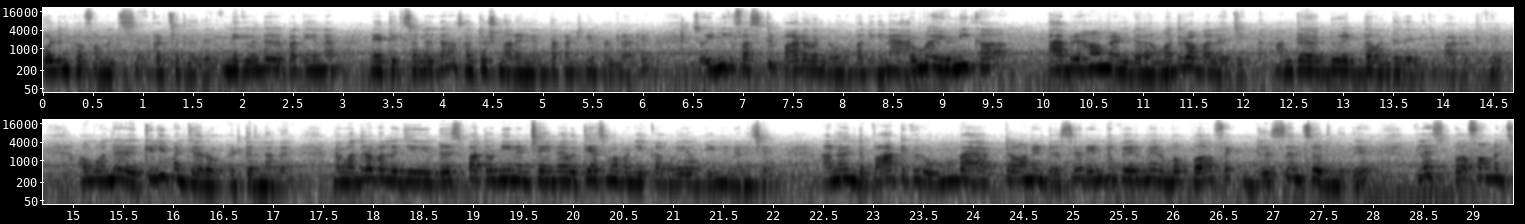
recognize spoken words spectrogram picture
கோல்டன் பெர்ஃபார்மன்ஸ் கிடச்சிருந்தது. இன்றைக்கி வந்து பார்த்திங்கன்னா நேற்றுக்கு சொன்னது தான் சந்தோஷ் நாராயணன் தான் கண்டினியூ பண்ணுறாரு ஸோ இன்றைக்கி ஃபஸ்ட்டு பாட வந்தவங்க பார்த்திங்கன்னா ரொம்ப யூனிக்காக ஆப்ரஹாம் அண்ட் மதுரா பாலாஜி அந்த டூயட் தான் வந்தது இன்றைக்கி பாடுறதுக்கு. அவங்க வந்து கிளிமஞ்சாரோ எடுத்திருந்தாங்க. நான் மதுரா பாலாஜி ட்ரெஸ் பார்த்தோன்னே நினச்சேன் என்ன வித்தியாசமாக பண்ணியிருக்காங்களே அப்படின்னு நினச்சேன். ஆனால் இந்த பாட்டுக்கு ரொம்ப ஆப்டான ட்ரெஸ்ஸு ரெண்டு பேருமே ரொம்ப பர்ஃபெக்ட் ட்ரெஸ் சென்ஸும் இருந்தது. ப்ளஸ் பர்ஃபாமன்ஸ்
